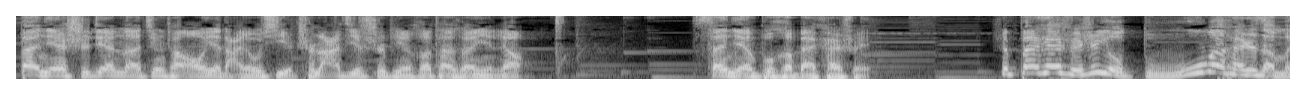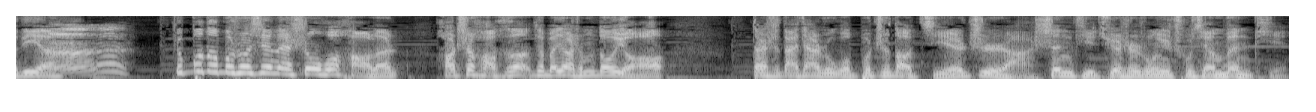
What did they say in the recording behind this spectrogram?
半年时间呢，经常熬夜打游戏，吃垃圾食品，喝碳酸饮料，三年不喝白开水，这白开水是有毒吗？还是怎么地啊？就不得不说，现在生活好了，好吃好喝，对吧？要什么都有。但是大家如果不知道节制啊，身体确实容易出现问题。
